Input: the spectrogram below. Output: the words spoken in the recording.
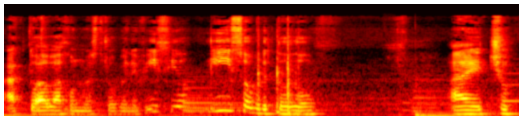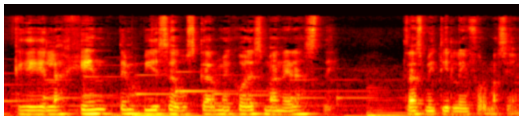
actúa bajo nuestro beneficio y sobre todo ha hecho que la gente empiece a buscar mejores maneras de transmitir la información.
